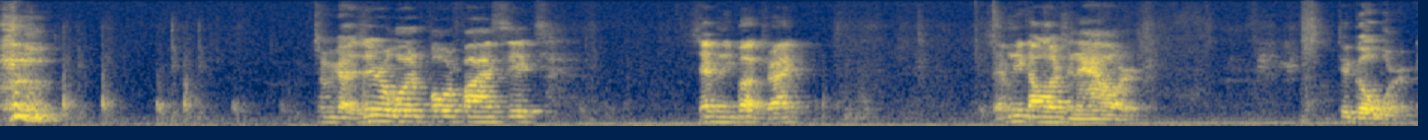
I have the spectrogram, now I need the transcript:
so we got zero, one, four, five, six, seventy bucks, right? Seventy dollars an hour to go work.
